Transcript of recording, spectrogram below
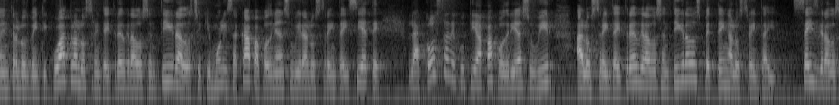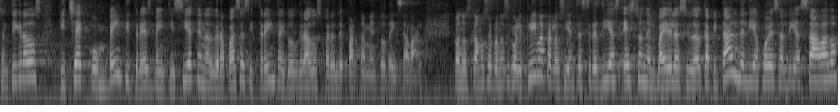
entre los 24 a los 33 grados centígrados. Chiquimul y Zacapa podrían subir a los 37. La costa de Jutiapa podría subir a los 33 grados centígrados, Petén a los 36 grados centígrados, Quiché con 23, 27 en las Verapaces y 32 grados para el departamento de Izabal. Conozcamos el pronóstico del clima para los siguientes tres días. Esto en el Valle de la Ciudad Capital, del día jueves al día sábado.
